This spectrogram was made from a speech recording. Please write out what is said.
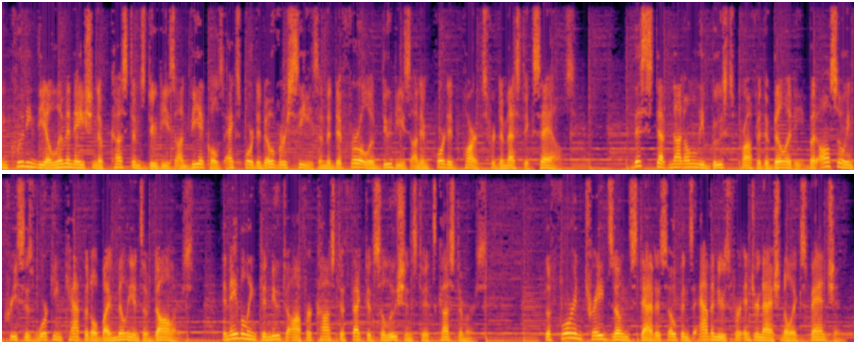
including the elimination of customs duties on vehicles exported overseas and the deferral of duties on imported parts for domestic sales. This step not only boosts profitability but also increases working capital by millions of dollars, enabling Canoo to offer cost-effective solutions to its customers. The foreign trade zone status opens avenues for international expansion,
